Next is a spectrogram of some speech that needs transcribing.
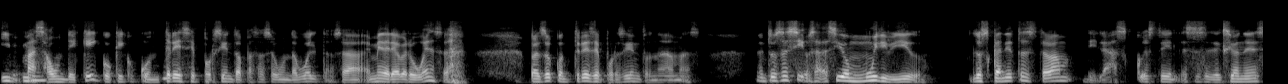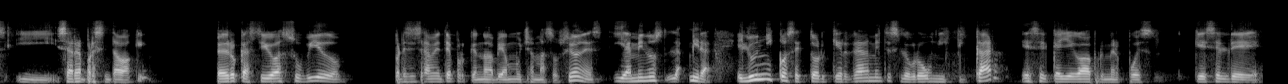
Y más aún de Keiko, Keiko con 13% ha pasado a segunda vuelta. O sea, a mí me daría vergüenza. Pasó con 13% nada más. Entonces sí, o sea, ha sido muy dividido. Los candidatos estaban de las este, esas elecciones y se ha representado aquí. Pedro Castillo ha subido precisamente porque no había muchas más opciones. Y al menos, mira, el único sector que realmente se logró unificar es el que ha llegado a primer puesto que es el de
